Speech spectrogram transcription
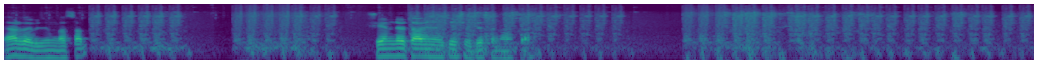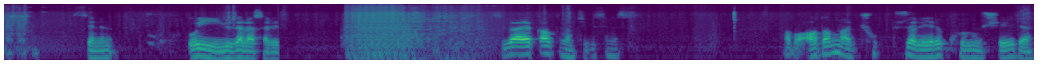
Nerede bizim kasap? Şu M4 abini keşfediyorsan olsa. Senin Uy güzel hasar yedi. Siz ayak altından çekilsiniz. Abi adamlar çok güzel yere kurmuş şeyi de.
